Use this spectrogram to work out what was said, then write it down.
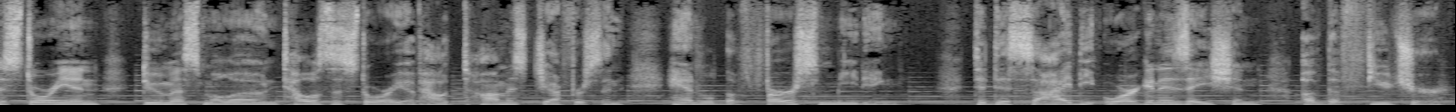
Historian Dumas Malone tells the story of how Thomas Jefferson handled the first meeting to decide the organization of the future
